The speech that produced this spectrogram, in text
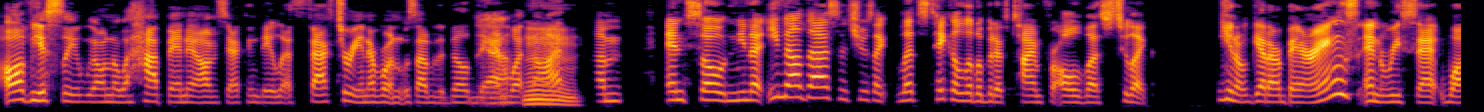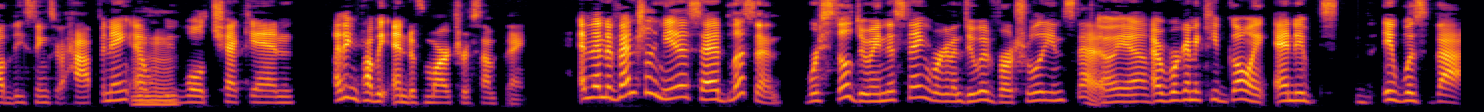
obviously we all know what happened. And obviously I think they left factory and everyone was out of the building Yeah. and whatnot. Mm. Um, and so Nina emailed us and she was like, let's take a little bit of time for all of us to like, you know, get our bearings and reset while these things are happening. And Mhm. we will check in, I think probably end of March or something. And then eventually Nina said, listen, we're still doing this thing. We're going to do it virtually instead oh yeah. and we're going to keep going. And it's, it was that.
